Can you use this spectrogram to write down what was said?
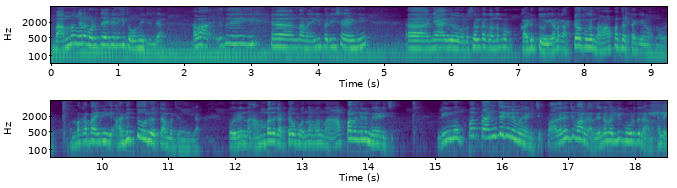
അപ്പം അന്ന് അങ്ങനെ കൊടുത്തതായിട്ട് എനിക്ക് തോന്നിയിട്ടില്ല. അപ്പോൾ ഇത് എന്താണ് ഈ പരീക്ഷ കഴിഞ്ഞ് ഞാൻ ഇത് റിസൾട്ടൊക്കെ വന്നപ്പോൾ കടുത്തു പോയി കാരണം കട്ട് ഓഫ് ഒക്കെ നാൽപ്പത്തെട്ടൊക്കെയാണ് വന്നത്. നമുക്കപ്പോൾ അതിന് അടുത്ത് പോലും എത്താൻ പറ്റുന്നില്ല. ഒരു അമ്പത് കട്ട് ഓഫ് വന്ന് നമ്മൾ നാൽപ്പതെങ്കിലും മേടിച്ച്. അല്ലെങ്കിൽ മുപ്പത്തഞ്ചെങ്കിലും മേടിച്ച്. പതിനഞ്ച് മാർക്ക് അതിന്റെ വലിയ കൂടുതലാണ് അല്ലേ?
